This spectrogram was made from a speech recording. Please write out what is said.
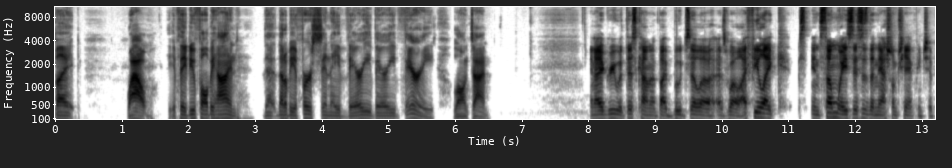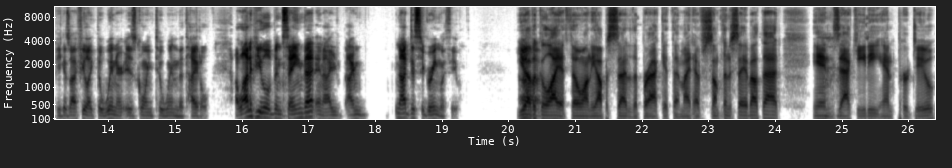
but wow, if they do fall behind, that that'll be a first in a very, very, very long time. And I agree with this comment by Bootzilla as well. I feel like in some ways this is the national championship because I feel like the winner is going to win the title. A lot of people have been saying that, and I I'm not disagreeing with you. You have a uh, Goliath though on the opposite side of the bracket that might have something to say about that. In. Zach Edey and Purdue,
